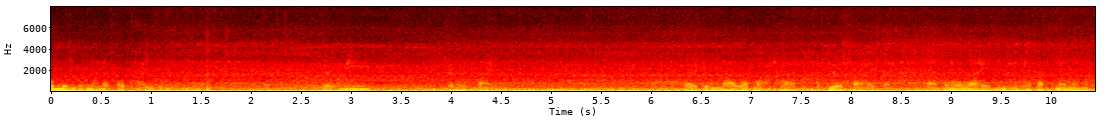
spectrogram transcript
รับตรงมุมตรงนั้นนะเขาขายตรงนั้นแต่วันนี้จะไม่ไปไปตรงหน้าวัดหมาท่าขับเดียวซ้ายไปตามตรงง่ายๆนี่นะครับนั่นนั่นน่ะ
